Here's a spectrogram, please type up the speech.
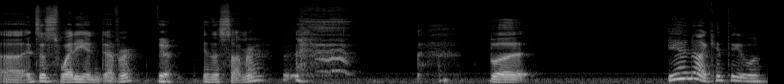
Uh, it's a sweaty endeavor Yeah. in the summer. but yeah, no, I can't think of one.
